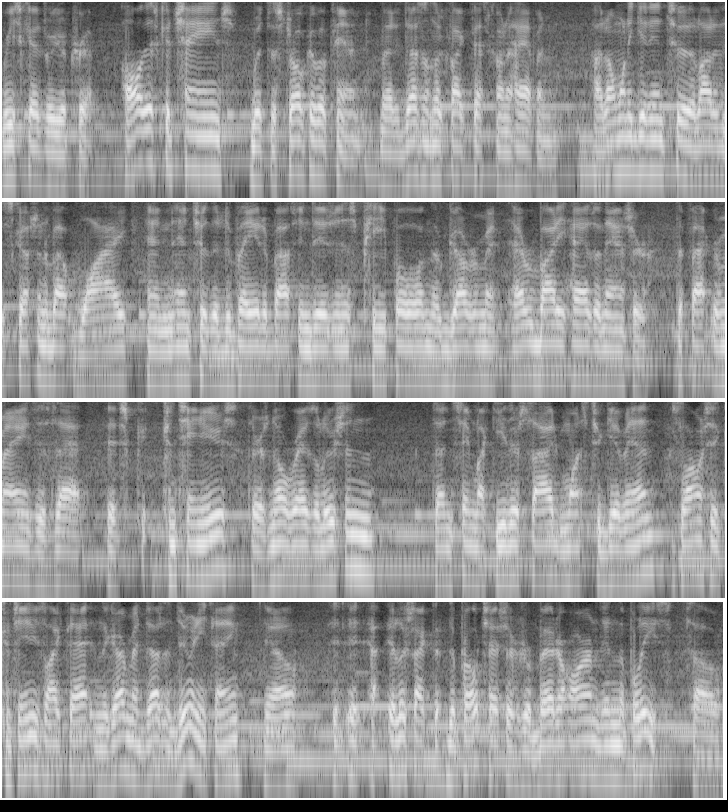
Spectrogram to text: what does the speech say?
Reschedule your trip. All this could change with the stroke of a pen, but it doesn't look like that's going to happen. I don't want to get into a lot of discussion about why and into the debate about the indigenous people and the government. Everybody has an answer. The fact remains is that it continues. There's no resolution. Doesn't seem like either side wants to give in. As long as it continues like that and the government doesn't do anything, you know, it, it, it looks like the, the protesters are better armed than the police. So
